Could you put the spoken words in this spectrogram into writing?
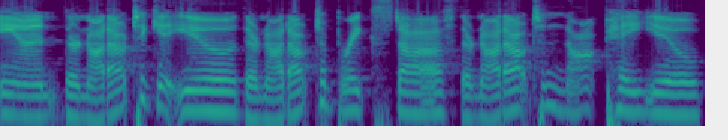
And they're not out to get you. They're not out to break stuff. They're not out to not pay you.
